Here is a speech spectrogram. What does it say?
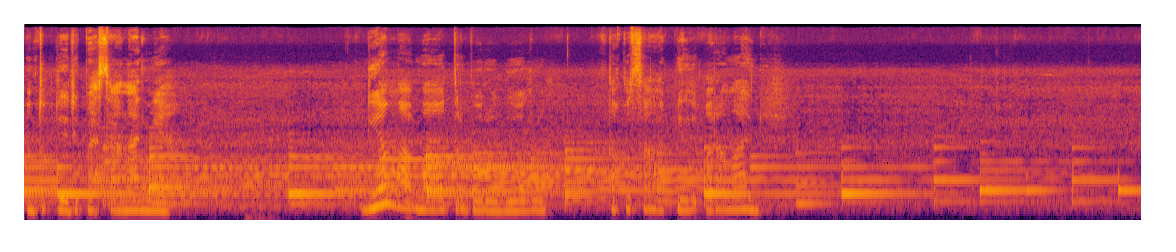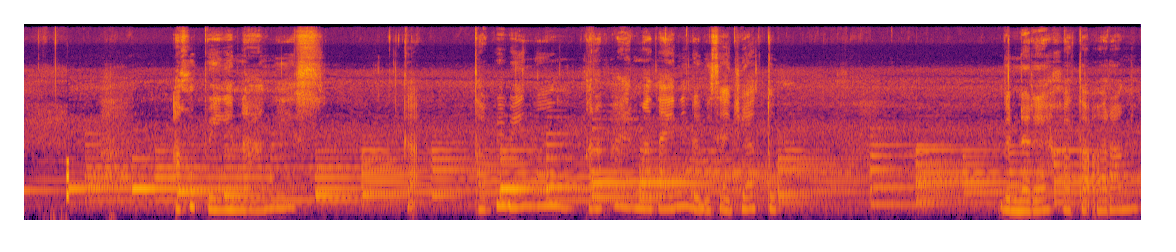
untuk jadi pasangannya. Dia nggak mau terburu-buru, takut salah pilih orang lagi. Aku pengen nangis, kak, tapi bingung kenapa air mata ini nggak bisa jatuh. Bener ya kata orang,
